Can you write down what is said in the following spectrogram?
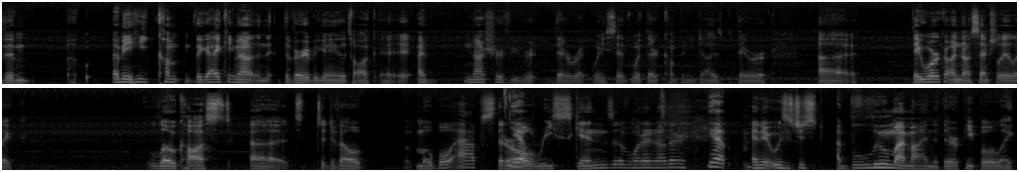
the, I mean, he come. The guy came out in the, the very beginning of the talk. I, I'm not sure if you were there right when he said what their company does, but they were, uh, they work on essentially like low cost uh, t- to develop mobile apps that are Yep. all reskins of one another, Yep. and it was just it blew my mind that there are people like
